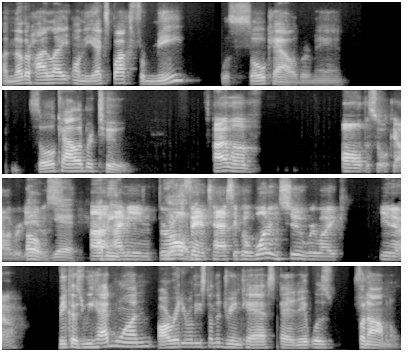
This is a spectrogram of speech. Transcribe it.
Another highlight on the Xbox for me was Soul Calibur, man. Soul Calibur 2. I love all the Soul Calibur oh, games. Oh, yeah. Uh, I, mean, I mean, they're yeah, all fantastic, but one and two were like, you know. Because we had one already released on the Dreamcast and it was phenomenal.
